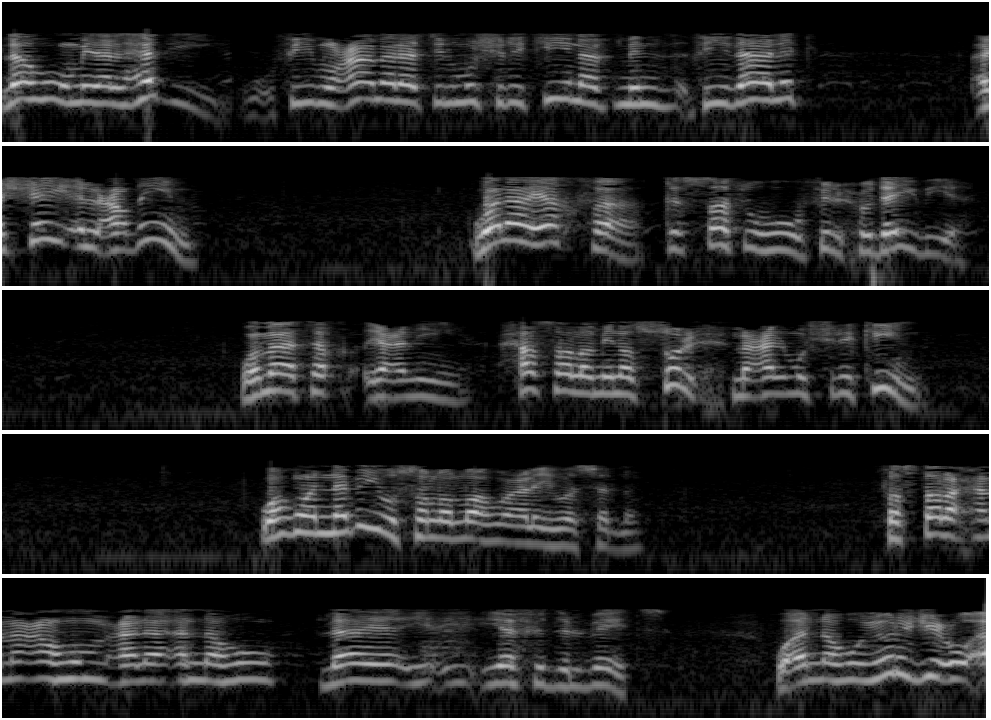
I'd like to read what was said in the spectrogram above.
له من الهدي في معاملة المشركين من في ذلك الشيء العظيم ولا يخفى قصته في الحديبية. وما تق يعني حصل من الصلح مع المشركين. وهو النبي صلى الله عليه وسلم. فاصطلح معهم على أنه لا يفد البيت. وأنه يرجع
